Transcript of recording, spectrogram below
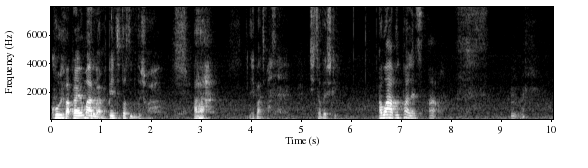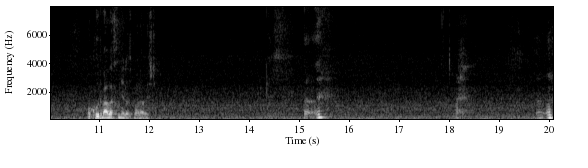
Kurwa, prawie umarłem. 500 osób wyszło. Ach. Jebać was. Ci co wyszli. Ała, mój palec. A. O kurwa, łeb mnie rozbolał jeszcze. Oh.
